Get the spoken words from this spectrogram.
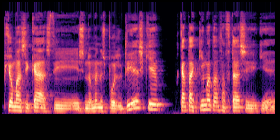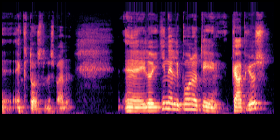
πιο μαζικά στις Ηνωμένες Πολιτείες και κατά κύματα θα φτάσει και εκτός τέλος πάντων. Ε, η λογική είναι λοιπόν ότι κάποιος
